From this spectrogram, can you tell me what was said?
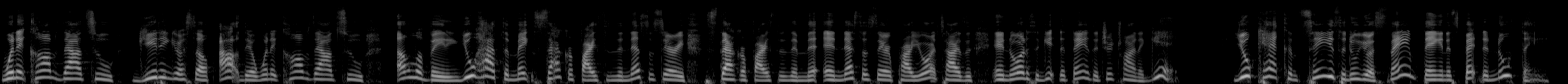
when it comes down to getting yourself out there, when it comes down to elevating, you have to make sacrifices and necessary sacrifices and, and necessary prioritizing in order to get the things that you're trying to get. You can't continue to do your same thing and expect a new thing.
